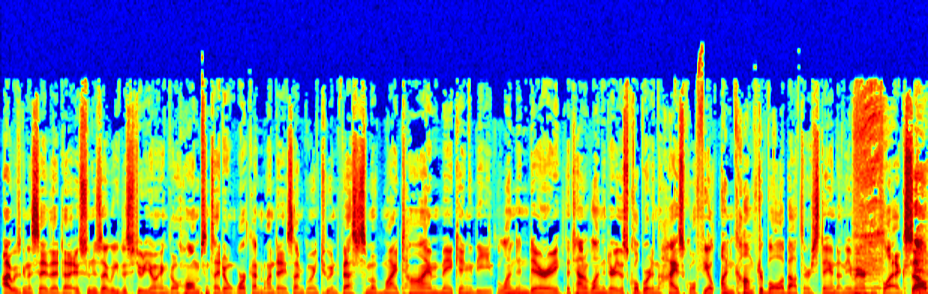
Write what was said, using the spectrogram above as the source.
I was going to say that uh, as soon as I leave the studio and go home, since I don't work on Mondays, I'm going to invest some of my time making the Londonderry, the town of Londonderry, the school board, and the high school feel uncomfortable about their stand on the American flag. So,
